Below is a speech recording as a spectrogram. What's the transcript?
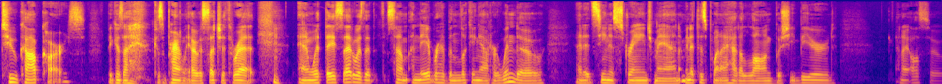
two cop cars because I because apparently I was such a threat. and what they said was that some a neighbor had been looking out her window and had seen a strange man. I mean, at this point, I had a long bushy beard, and I also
